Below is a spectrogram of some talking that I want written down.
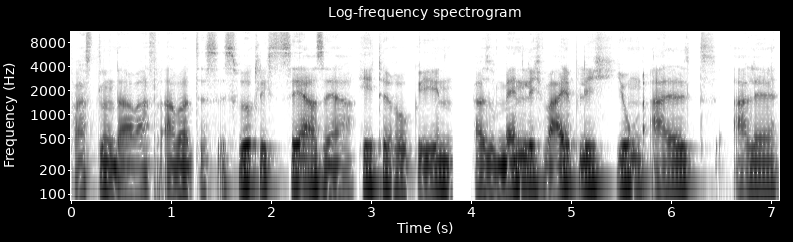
basteln da was, aber das ist wirklich sehr, sehr heterogen. Also männlich, weiblich, jung, alt, alle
